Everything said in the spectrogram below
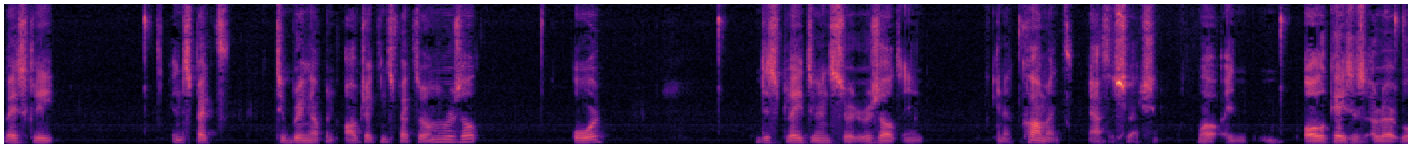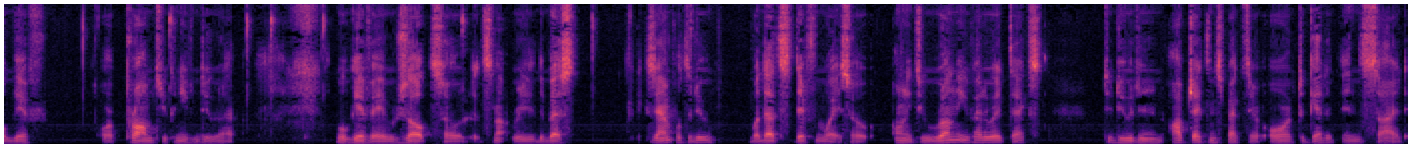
Basically inspect to bring up an object inspector on the result or display to insert result in in a comment after selection. Well in all cases alert will give or prompt you can even do that will give a result. So it's not really the best example to do but that's a different way. So only to run the evaluate text to do it in an object inspector or to get it inside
